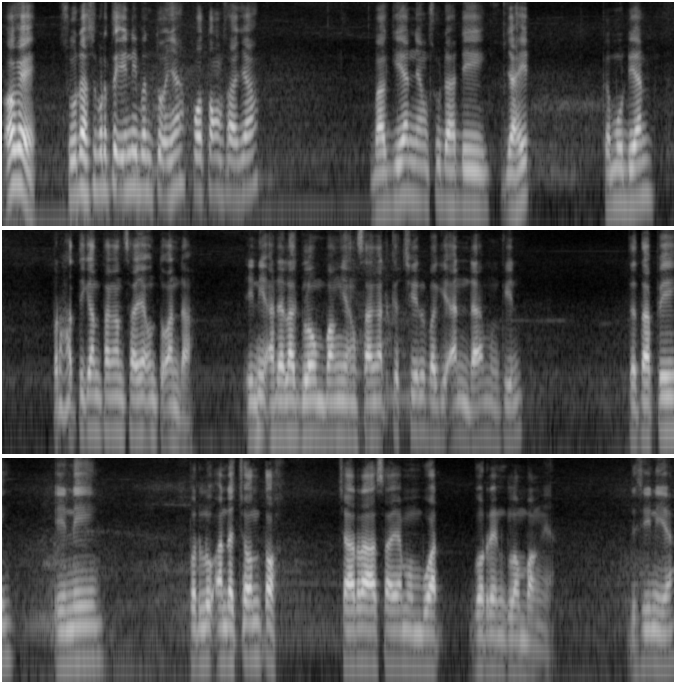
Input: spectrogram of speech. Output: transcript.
Oke, sudah seperti ini bentuknya, potong saja bagian yang sudah dijahit. Kemudian perhatikan tangan saya untuk Anda. Ini adalah gelombang yang sangat kecil bagi Anda mungkin. Tetapi ini perlu Anda contoh cara saya membuat gorden gelombangnya. Di sini ya.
